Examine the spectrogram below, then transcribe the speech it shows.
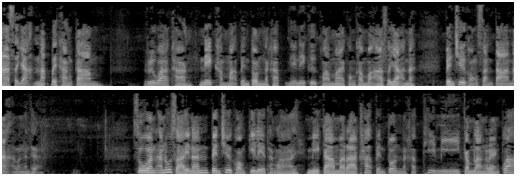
อาสยะหนักไปทางกาม หรือว่าทางเนคขมมะเป็นต้นนะครับ นี่นี่คือความหมายของคำว่าอาสยะนะเป็นชื่อของสันตานะอะไรงั้นเถอะ ส่วนอนุสัยนั้นเป็นชื่อของกิเลสทั้งหลาย มีการมาราคะเป็นต้นนะครับ ที่มีกำลังแรงกล้า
